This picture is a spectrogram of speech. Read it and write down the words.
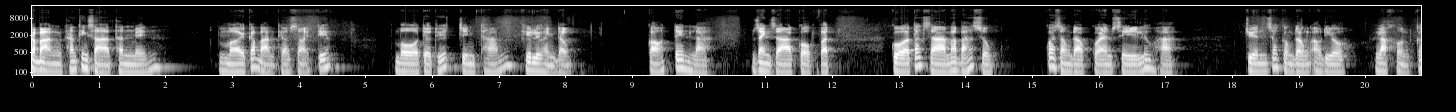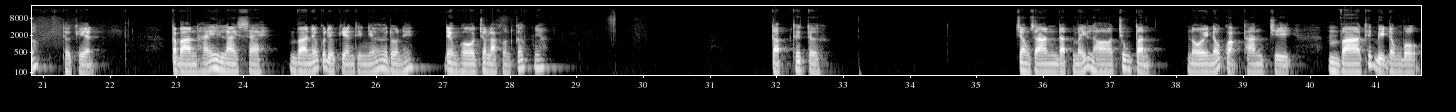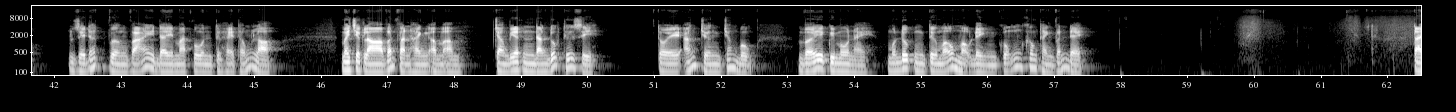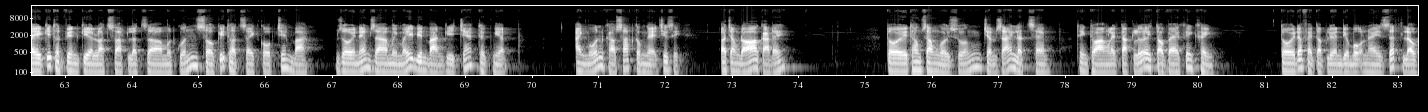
Các bạn khán thính giả thân mến, mời các bạn theo dõi tiếp bộ tiểu thuyết trinh thám phiêu lưu hành động có tên là Danh gia cổ vật của tác giả Ma Bá Sùng qua dòng đọc của MC Lưu Hà truyền do cộng đồng audio Lạc Hồn Cốc thực hiện. Các bạn hãy like, share và nếu có điều kiện thì nhớ donate để ủng hộ cho Lạc Hồn Cốc nhé. Tập thứ tư. Trong gian đặt mấy lò trung tần, Nồi nấu quặng than trì Và thiết bị đồng bộ. Dưới đất vườn vãi đầy mặt vụn từ hệ thống lò. Mấy chiếc lò vẫn vận hành ầm ầm, Chẳng biết đang đúc thứ gì. Tôi áng chừng trong bụng, Với quy mô này, Muốn đúc từ mẫu mậu đình cũng không thành vấn đề. Tay kỹ thuật viên kia loạt soạt lật dở một cuốn sổ kỹ thuật dày cộp trên bàn, Rồi ném ra mười mấy biên bản ghi chép thực nghiệm. Anh muốn khảo sát công nghệ chứ gì? Ở trong đó cả đấy. Tôi thong song ngồi xuống, chậm rãi lật xem. Thỉnh thoảng lại tặc lưỡi, tỏ vẻ khinh khỉnh. Tôi đã phải tập luyện điều bộ này rất lâu.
